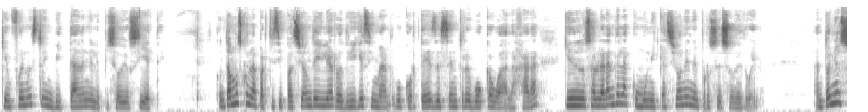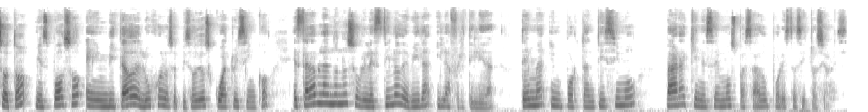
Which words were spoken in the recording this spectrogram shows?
quien fue nuestra invitada en el episodio 7. Contamos con la participación de Ilia Rodríguez y Margo Cortés de Centro de Boca Guadalajara, quienes nos hablarán de la comunicación en el proceso de duelo. Antonio Soto, mi esposo e invitado de lujo en los episodios 4 y 5, estará hablándonos sobre el estilo de vida y la fertilidad, tema importantísimo para quienes hemos pasado por estas situaciones.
